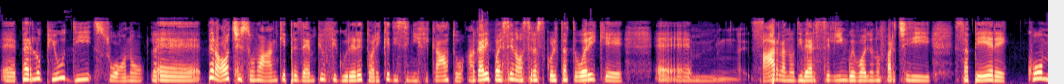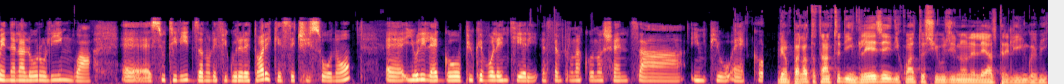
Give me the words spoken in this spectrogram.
eh, per lo più di suono, eh, però ci sono anche, per esempio, figure retoriche di significato. Magari poi se i nostri ascoltatori che ehm, parlano diverse lingue vogliono farci sapere come nella loro lingua eh, si utilizzano le figure retoriche, se ci sono, eh, io li leggo più che volentieri, è sempre una conoscenza in più, ecco. Abbiamo parlato tanto di inglese e di quanto si usino nelle altre lingue, mi,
